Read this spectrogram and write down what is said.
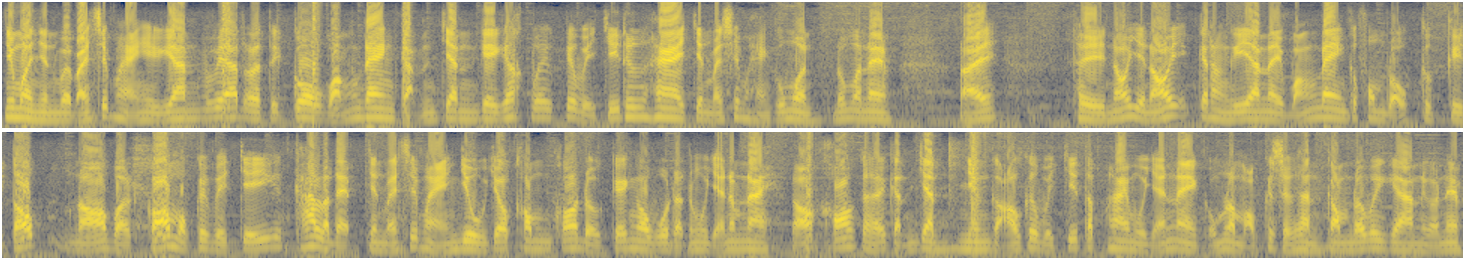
nhưng mà nhìn về bảng xếp hạng thì Real với Atletico vẫn đang cạnh tranh gây gắt với cái vị trí thứ hai trên bảng xếp hạng của mình đúng không anh em? Đấy, thì nói về nói, cái thằng Gia này vẫn đang có phong độ cực kỳ tốt. Nó và có một cái vị trí khá là đẹp trên bảng xếp hạng, dù cho không có được cái ngôi vô địch mùa giải năm nay. Đó, khó có thể cạnh tranh, nhưng ở cái vị trí top 2 mùa giải này cũng là một cái sự thành công đối với Gan rồi anh em.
